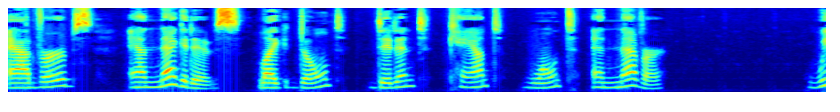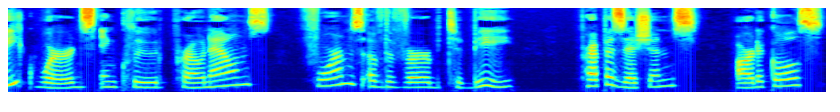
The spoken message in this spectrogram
adverbs, and negatives like don't, didn't, can't, won't, and never. Weak words include pronouns, forms of the verb to be, prepositions, articles,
